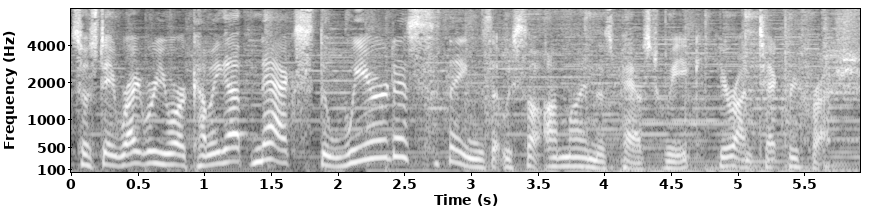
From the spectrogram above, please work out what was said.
so stay right where you are. Coming up next, the weirdest things that we saw online this past week here on Tech Refresh.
